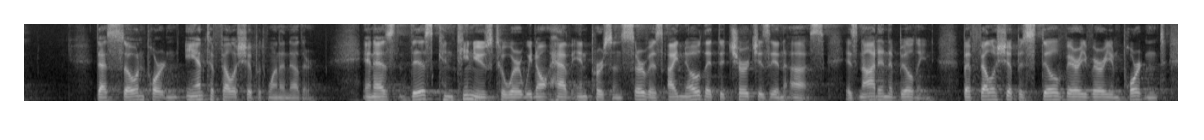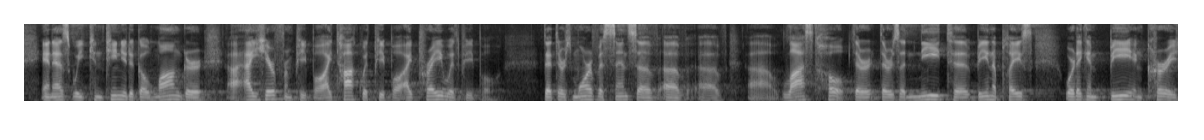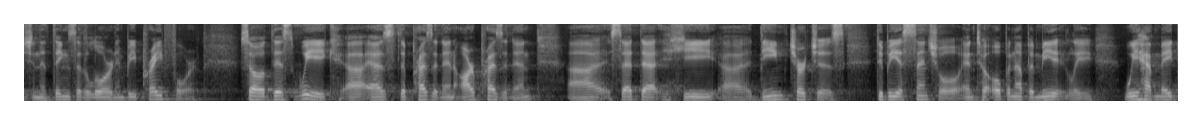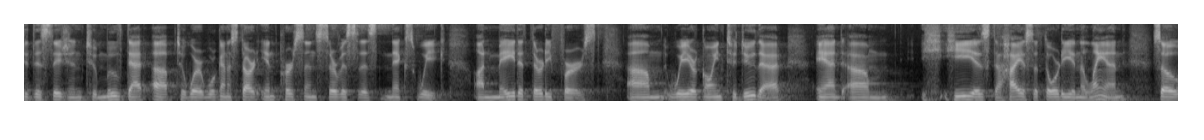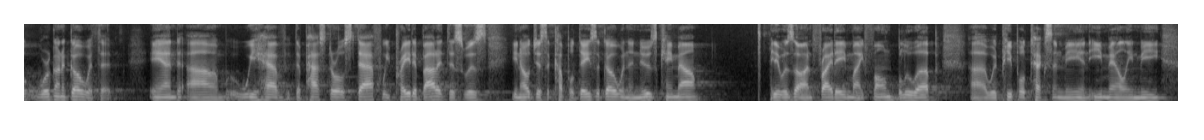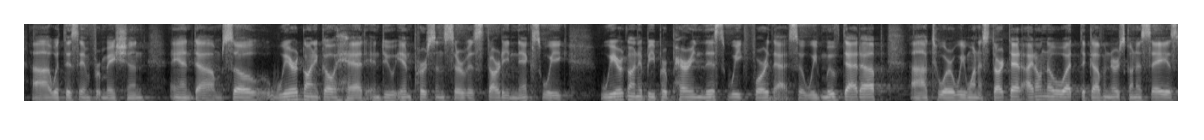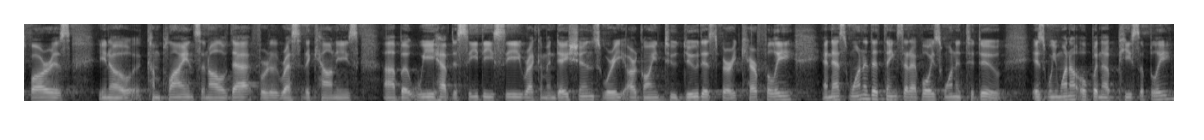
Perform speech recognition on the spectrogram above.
That's so important, and to fellowship with one another. And as this continues to where we don't have in person service, I know that the church is in us, it's not in a building. But fellowship is still very, very important. And as we continue to go longer, I hear from people, I talk with people, I pray with people. That there's more of a sense of, of, of uh, lost hope. There, there's a need to be in a place where they can be encouraged in the things of the Lord and be prayed for. So this week, uh, as the president, our president, uh, said that he uh, deemed churches to be essential and to open up immediately, we have made the decision to move that up to where we're going to start in person services next week on May the 31st. Um, we are going to do that. And um, he is the highest authority in the land, so we're going to go with it. And um, we have the pastoral staff. We prayed about it. This was, you know, just a couple days ago when the news came out. It was on Friday. My phone blew up uh, with people texting me and emailing me uh, with this information. And um, so we're going to go ahead and do in person service starting next week We are going to be preparing this week for that. So we've moved that up uh, to where we want to start that. I don't know what the governor's going to say as far as you know compliance and all of that for the rest of the counties, uh, but we have the CDC recommendations. We are going to do this very carefully, and that's one of the things that I've always wanted to do. Is we want to open up peaceably.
